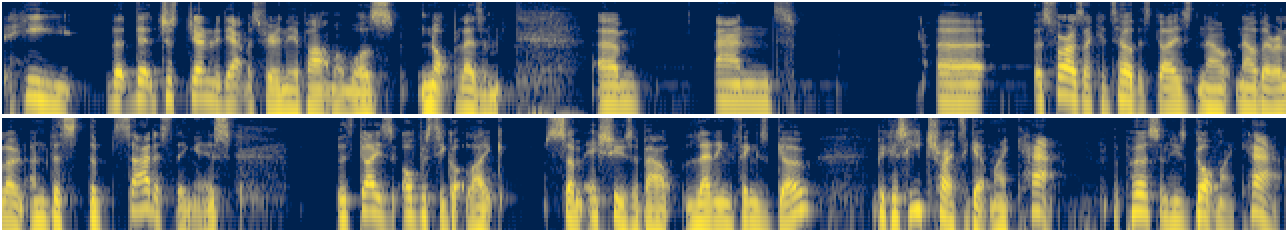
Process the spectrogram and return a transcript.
he that that just generally the atmosphere in the apartment was not pleasant. Um, and uh, as far as I can tell, this guy's now now they're alone. And this the saddest thing is, this guy's obviously got like some issues about letting things go because he tried to get my cat. The person who's got my cat,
